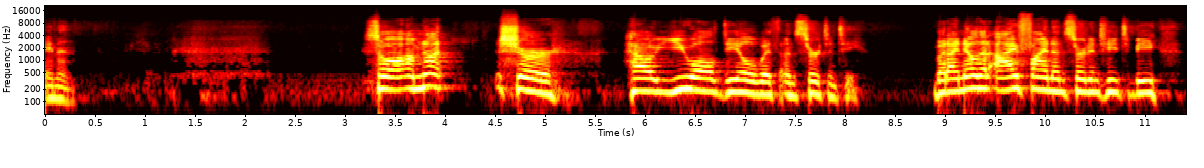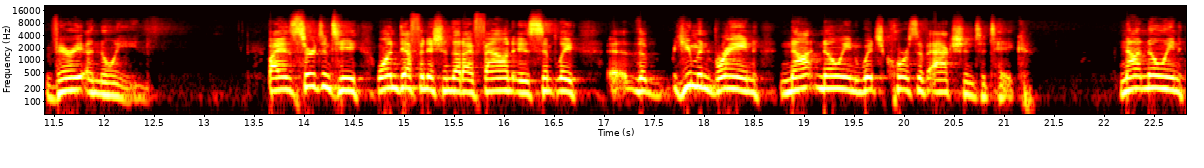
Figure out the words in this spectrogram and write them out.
Amen. So I'm not sure how you all deal with uncertainty, but I know that I find uncertainty to be very annoying. By uncertainty, one definition that I found is simply uh, the human brain not knowing which course of action to take, not knowing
